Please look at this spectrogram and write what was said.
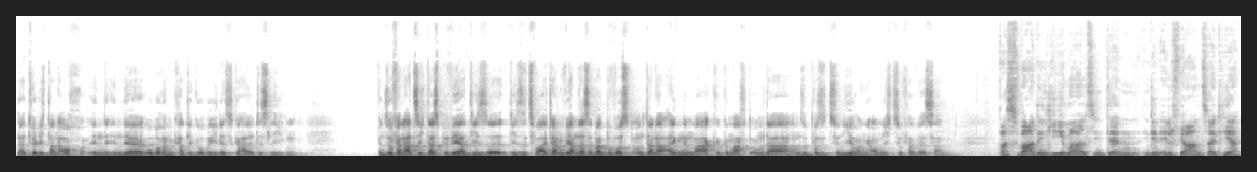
natürlich dann auch in, in der oberen Kategorie des Gehaltes liegen. Insofern hat sich das bewährt, diese, diese Zweiteilung. Wir haben das aber bewusst unter einer eigenen Marke gemacht, um da unsere Positionierung auch nicht zu verwässern. Was war denn jemals in den, in den elf Jahren seither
